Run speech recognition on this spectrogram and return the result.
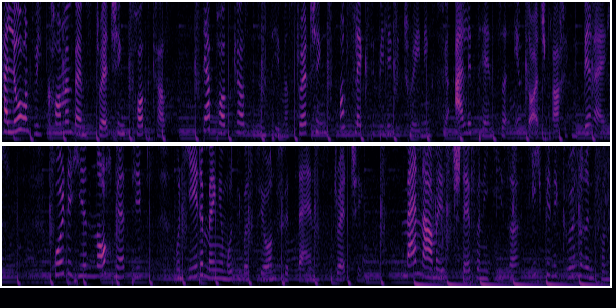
Hallo und willkommen beim Stretching Podcast, der Podcast zum Thema Stretching und Flexibility Trainings für alle Tänzer im deutschsprachigen Bereich. Hol dir hier noch mehr Tipps und jede Menge Motivation für dein Stretching. Mein Name ist Stefanie Isa. Ich bin die Gründerin von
